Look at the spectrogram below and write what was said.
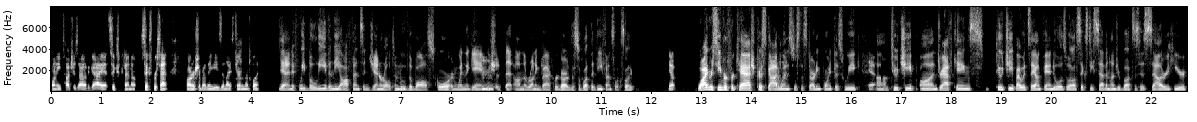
20 touches out of the guy at six percent six percent ownership, I think he's a nice tournament play. Yeah, and if we believe in the offense in general to move the ball, score, and win the game, mm-hmm. we should bet on the running back regardless of what the defense looks like. Yep. Wide receiver for cash, Chris Godwin is just the starting point this week. Yeah. Um, too cheap on DraftKings, too cheap, I would say, on FanDuel as well. Sixty seven hundred bucks is his salary here.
